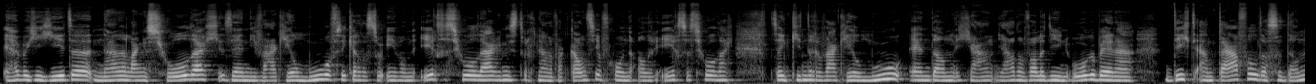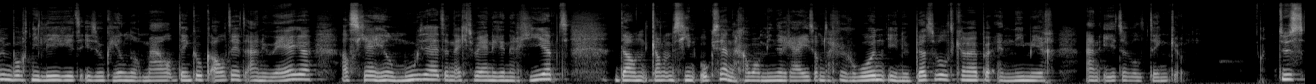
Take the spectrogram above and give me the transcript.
hebben gegeten na een lange schooldag, zijn die vaak heel moe. Of zeker dat zo een van de eerste schooldagen is, terug naar de vakantie, of gewoon de allereerste schooldag, zijn kinderen vaak heel moe. En dan, gaan, ja, dan vallen die hun ogen bijna dicht aan tafel. Dat ze dan hun bord niet leeg eten, is ook heel normaal. Denk ook altijd aan je eigen. Als jij heel moe bent en echt weinig energie hebt, dan kan het misschien ook zijn dat je wat minder gaat eten, omdat je gewoon in je bed wilt kruipen en niet meer aan eten wilt denken. Dus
